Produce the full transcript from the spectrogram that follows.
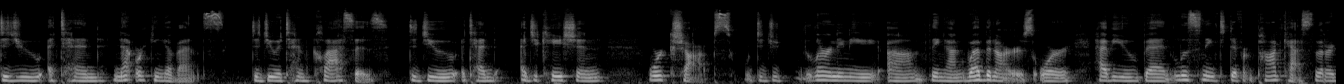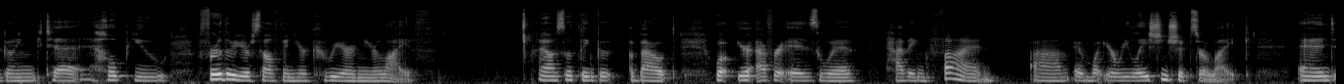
Did you attend networking events? Did you attend classes? Did you attend education workshops? Did you learn anything um, on webinars, or have you been listening to different podcasts that are going to help you further yourself in your career and your life? I also think about what your effort is with having fun um, and what your relationships are like. And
